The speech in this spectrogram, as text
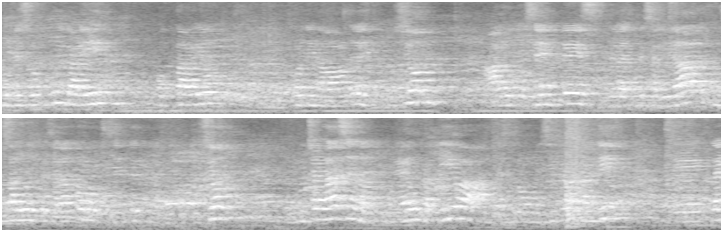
profesor Pulgarín Octavio, coordinador de la institución, a los docentes de la especialidad, un saludo especial a todos los docentes de la institución. Muchas gracias a la comunidad educativa, a nuestro municipio de Candil. Eh, la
